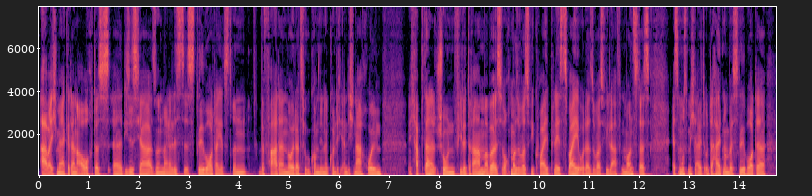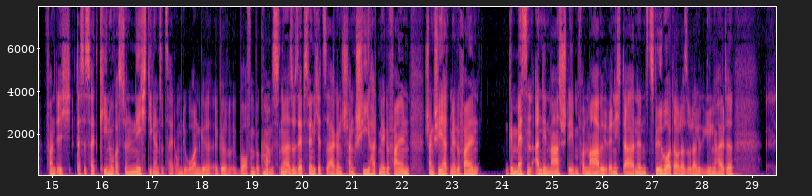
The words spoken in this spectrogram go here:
Aber ich merke dann auch, dass äh, dieses Jahr, also in meiner Liste ist Stillwater jetzt drin, The Father neu dazugekommen, den konnte ich endlich nachholen. Ich habe da schon viele Dramen, aber es ist auch mal sowas wie Quiet Place 2 oder sowas wie Love and Monsters. Es muss mich halt unterhalten. Und bei Stillwater fand ich, das ist halt Kino, was du nicht die ganze Zeit um die Ohren ge geworfen bekommst. Ja. Ne? Also selbst wenn ich jetzt sage, Shang-Chi hat mir gefallen, Shang-Chi hat mir gefallen, gemessen an den Maßstäben von Marvel. Wenn ich da einen Stillwater oder so dagegen halte,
